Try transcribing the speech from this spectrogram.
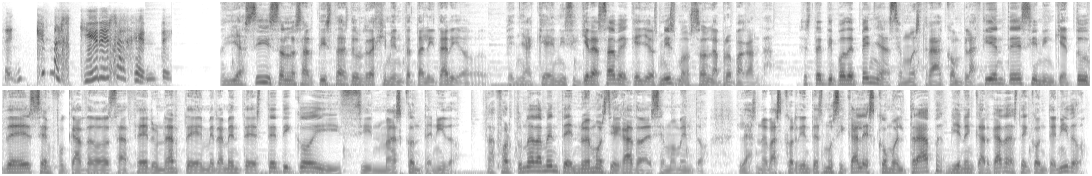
¿Qué más quiere esa gente? Y así son los artistas de un régimen totalitario, peña que ni siquiera sabe que ellos mismos son la propaganda. Este tipo de peña se muestra complaciente, sin inquietudes, enfocados a hacer un arte meramente estético y sin más contenido. Afortunadamente no hemos llegado a ese momento. Las nuevas corrientes musicales como el trap vienen cargadas de contenido,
